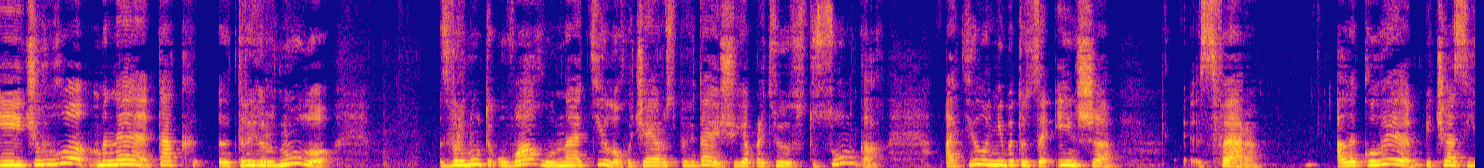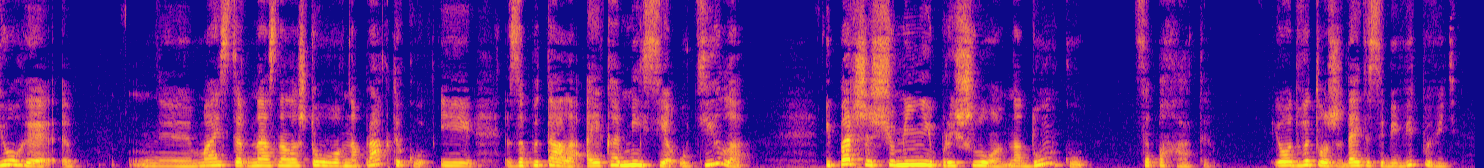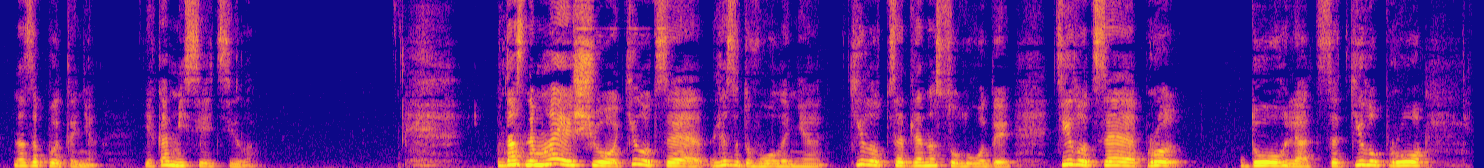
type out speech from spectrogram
І чого мене так е, тригернуло звернути увагу на тіло, хоча я розповідаю, що я працюю в стосунках, а тіло нібито це інша е, сфера. Але коли під час йоги е, майстер нас налаштовував на практику і запитала, а яка місія у тіла, і перше, що мені прийшло на думку, це пахати. І от ви теж дайте собі відповідь на запитання, яка місія тіла. В нас немає, що тіло це для задоволення, тіло це для насолоди, тіло це про догляд, це тіло про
